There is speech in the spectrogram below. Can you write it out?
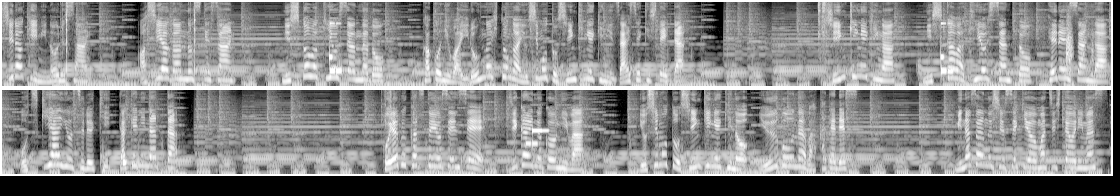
白木稔さん芦屋雁之助さん西川きよしさんなど過去にはいろんな人が吉本新喜劇に在籍していた。新喜劇が西川きよしさんとヘレンさんがお付き合いをするきっかけになった。小籔勝豊先生次回の講義は吉本新喜劇の有望な若手です。皆さんの出席をお待ちしております。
